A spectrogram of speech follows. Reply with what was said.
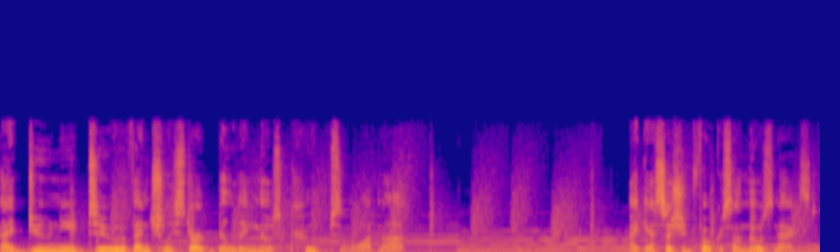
I do need to eventually start building those coops and whatnot. I guess I should focus on those next.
